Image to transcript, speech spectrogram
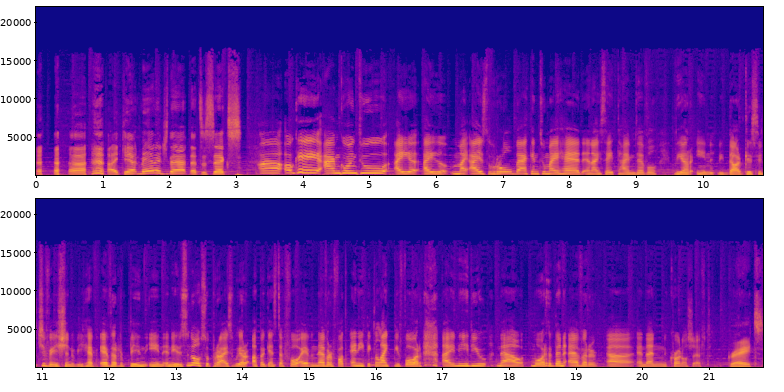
I can't manage that. That's a six. Uh, okay, I'm going to. I, I, my eyes roll back into my head, and I say, "Time Devil, we are in the darkest situation we have ever been in, and it is no surprise we are up against a foe I have never fought anything like before. I need you now more than ever." Uh, and then chronal shift. Great.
